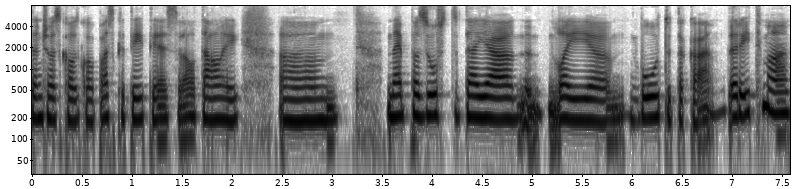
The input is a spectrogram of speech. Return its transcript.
cenšos kaut ko paskatīties vēl tā, lai um, nepazustu tajā, lai uh, būtu tā kā ritmā.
